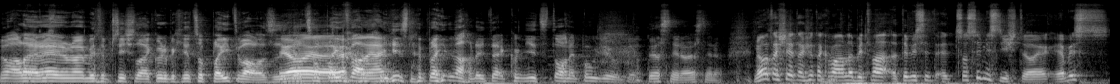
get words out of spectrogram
No ale ne, no, mi to přišlo, jako kdybych něco plejtval, jo, Jo, co jo, jo. plejtval, já nic neplejtvám, teď to jako nic toho nepoužiju. Ty. Jasně, no, jasně, no. No, takže, takže takováhle bitva, ty bys si, co si myslíš to, jak, já bys,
